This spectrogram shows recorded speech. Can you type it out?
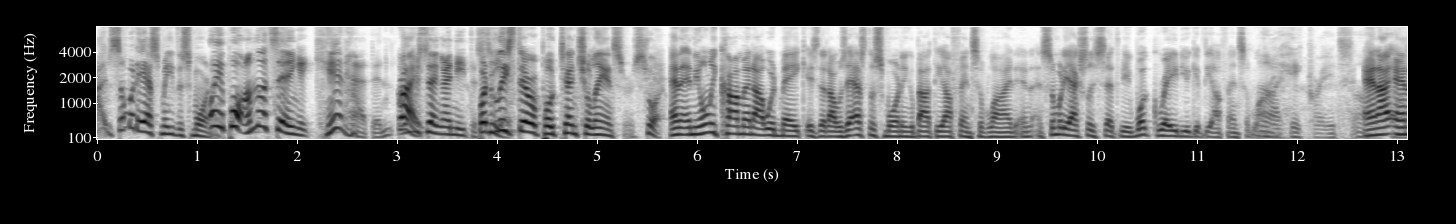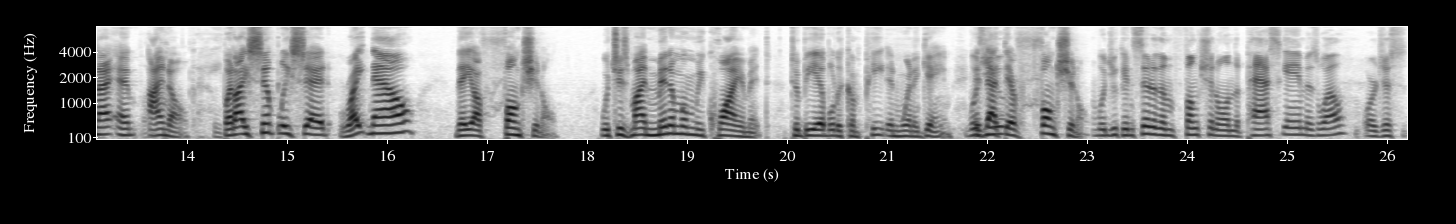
I, somebody asked me this morning. Oh, yeah, Paul, I'm not saying it can't happen. Right. I'm just saying I need to But at least it. there are potential answers. Sure. And, and the only comment I would make is that I was asked this morning about the offensive line, and somebody actually said to me, "What grade do you give the offensive Oh, line?" I hate grades. Oh, and I and I and I know, I but I simply said, right now they are functional, which is my minimum requirement to be able to compete and win a game. Would is that they're functional? Would you consider them functional in the pass game as well, or just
